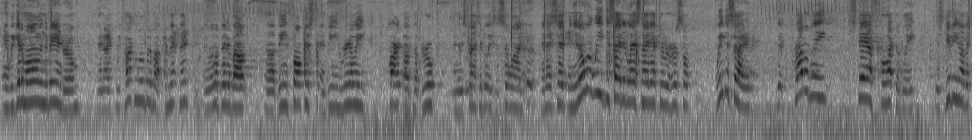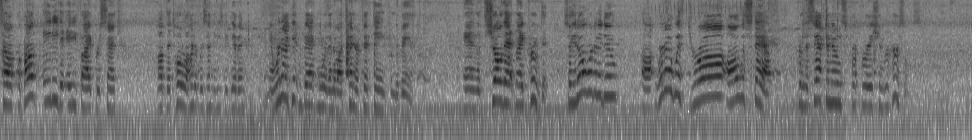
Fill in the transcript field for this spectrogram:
And we get them all in the band room, and I, we talked a little bit about commitment and a little bit about uh, being focused and being really part of the group and the responsibilities and so on. And I said, and you know what we decided last night after rehearsal? We decided that probably staff collectively is giving of itself about 80 to 85 percent of the total 100 percent that needs to be given, and we're not getting back more than about 10 or 15 from the band. And the show that night proved it. So you know what we're going to do? Uh, we're going to withdraw all the staff from this afternoon's preparation rehearsals.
